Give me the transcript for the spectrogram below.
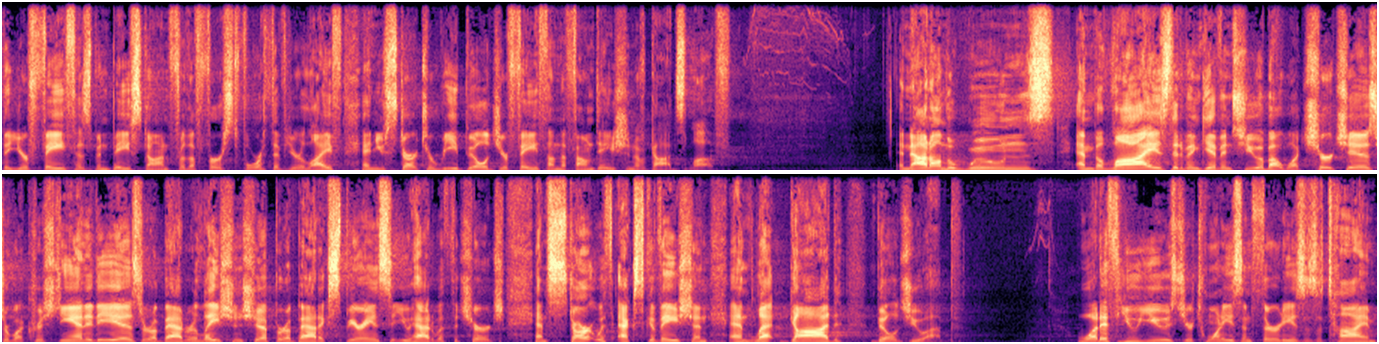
that your faith has been based on for the first fourth of your life and you start to rebuild your faith on the foundation of God's love? And not on the wounds and the lies that have been given to you about what church is or what Christianity is or a bad relationship or a bad experience that you had with the church. And start with excavation and let God build you up. What if you used your 20s and 30s as a time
